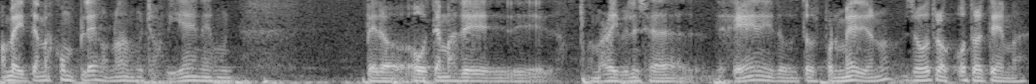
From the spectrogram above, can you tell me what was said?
Hombre, hay temas complejos, ¿no? Muchos bienes, pero o temas de, de, hay violencia de género, todos por medio, ¿no? Eso es otro otro tema.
